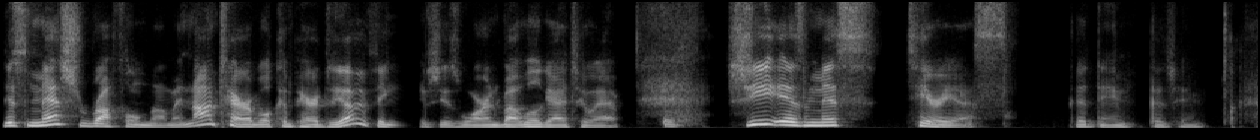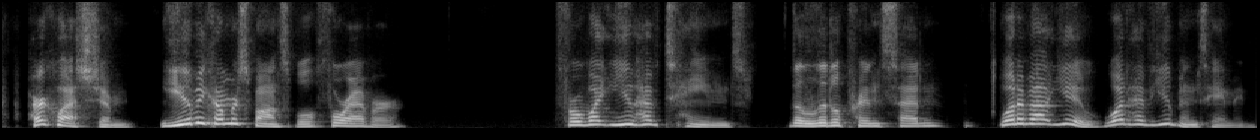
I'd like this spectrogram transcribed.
this mesh ruffle moment. Not terrible compared to the other things she's worn, but we'll get to it. She is mysterious. Good name. Good name. Her question You become responsible forever for what you have tamed. The little prince said, What about you? What have you been taming?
